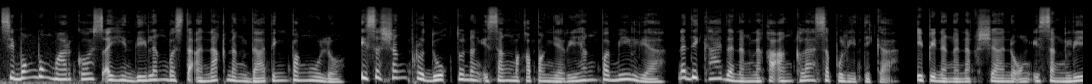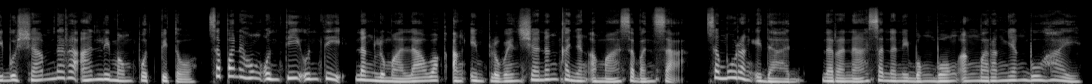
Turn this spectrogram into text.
Si Bongbong Marcos ay hindi lang basta anak ng dating Pangulo, isa siyang produkto ng isang makapangyarihang pamilya na dekada nang nakaangkla sa politika. Ipinanganak siya noong isang libo siyam na raan limamputpito sa panahong unti-unti nang lumalawak ang impluensya ng kanyang ama sa bansa. Sa murang edad, naranasan na ni Bongbong ang marangyang buhay,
